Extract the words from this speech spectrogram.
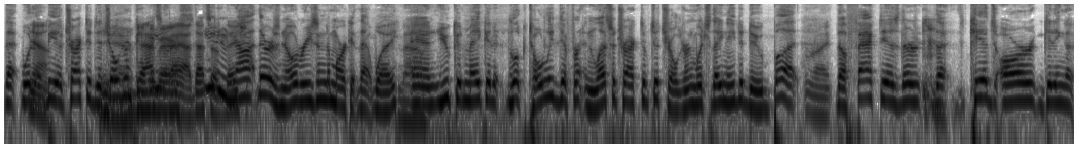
that would Yeah. be attracted to children. Gummy you, bad. That's you a- do not. should- There is no reason to market that way, No. and you could make it look totally different and less attractive to children, which they need to do. But Right. the fact is, there the kids are getting a,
